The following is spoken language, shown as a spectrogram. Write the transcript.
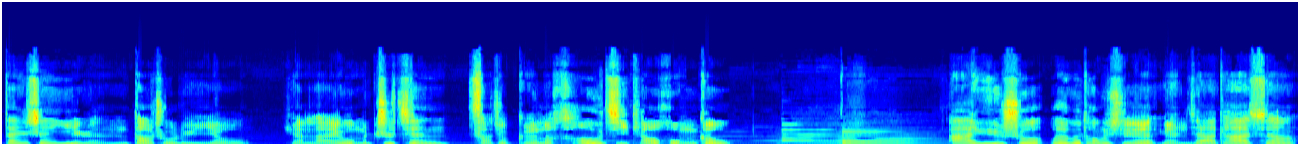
单身一人到处旅游。原来我们之间早就隔了好几条鸿沟。阿玉说：“我有个同学远嫁他乡，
